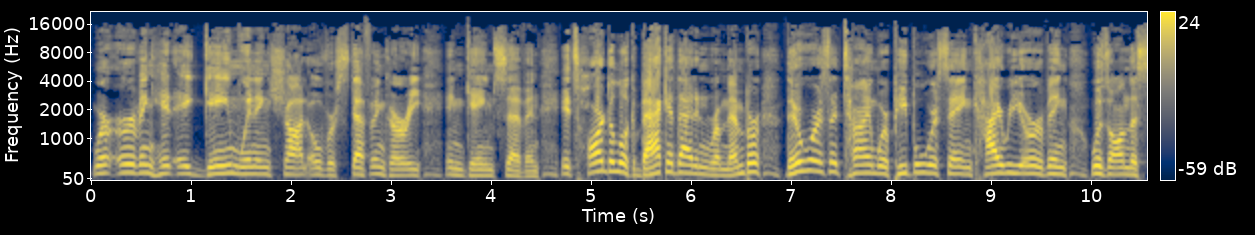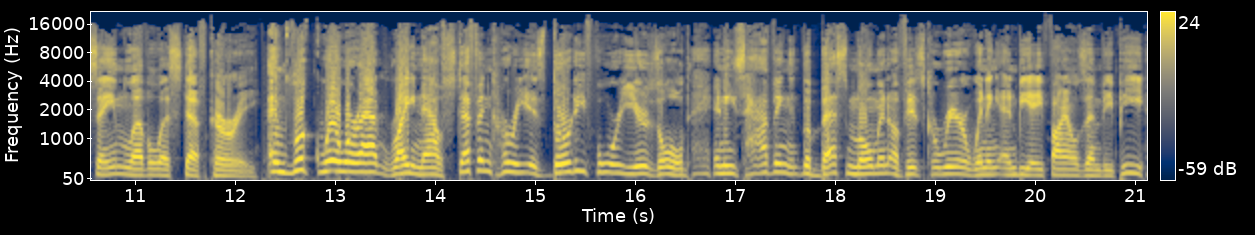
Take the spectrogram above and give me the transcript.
where Irving hit a game winning shot over Stephen Curry in game seven. It's hard to look back at that and remember there was a time where people were saying Kyrie Irving was on the same level as Steph Curry. And look where we're at right now. Stephen Curry is 34 years old and he's having the best moment of his career winning NBA Finals MVP.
